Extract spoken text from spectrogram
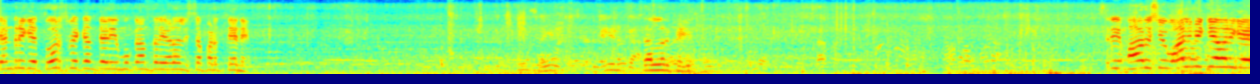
ಜನರಿಗೆ ತೋರಿಸ್ಬೇಕಂತೇಳಿ ಈ ಮುಖಾಂತರ ಹೇಳಲು ಇಷ್ಟಪಡುತ್ತೇನೆ. ಶ್ರೀ ಮಹರ್ಷಿ ವಾಲ್ಮೀಕಿ ಅವರಿಗೆ.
